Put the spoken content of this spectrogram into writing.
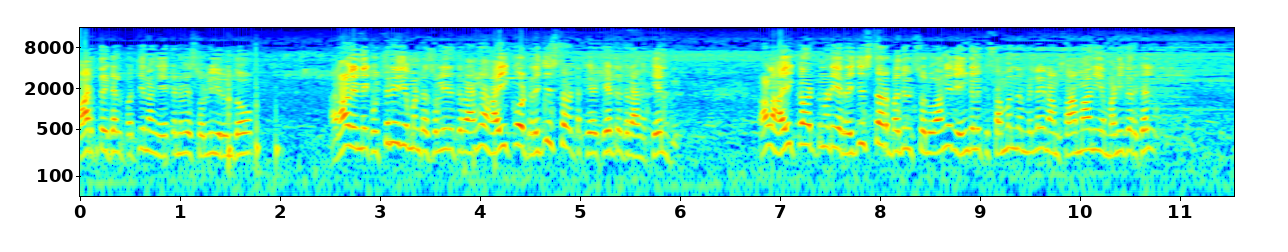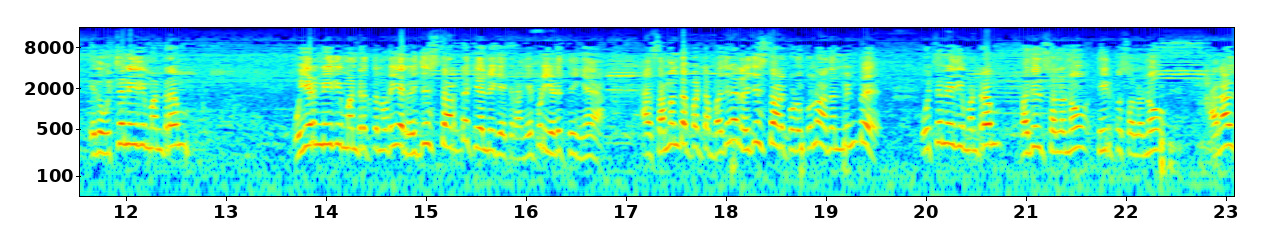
வார்த்தைகள் பற்றி நாங்கள் ஏற்கனவே சொல்லியிருந்தோம். அதனால் இன்னைக்கு உச்சநீதிமன்றம் சொல்லியிருக்கிறாங்க ஹைகோர்ட் ரெஜிஸ்டர் கேட்டிருக்கிறாங்க கேள்வி. அதனால் ஹைகோர்ட்டினுடைய ரெஜிஸ்டார் பதில் சொல்லுவாங்க இது எங்களுக்கு சம்பந்தம் இல்லை நாம் சாமானிய மனிதர்கள். இது உச்சநீதிமன்றம் உயர்நீதிமன்றத்தினுடைய ரெஜிஸ்டார்ட்ட கேள்வி கேட்கிறாங்க. எப்படி எடுத்தீங்க? அது சம்பந்தப்பட்ட பதில ரெஜிஸ்டார் கொடுக்கணும். அதன் பின்பு உச்சநீதிமன்றம் பதில் சொல்லணும் தீர்ப்பு சொல்லணும். அதனால்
